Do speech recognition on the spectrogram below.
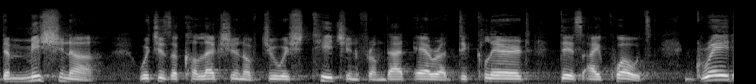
The Mishnah, which is a collection of Jewish teaching from that era, declared this I quote, Great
